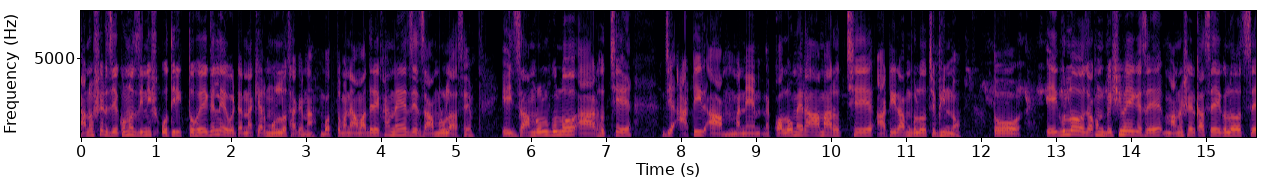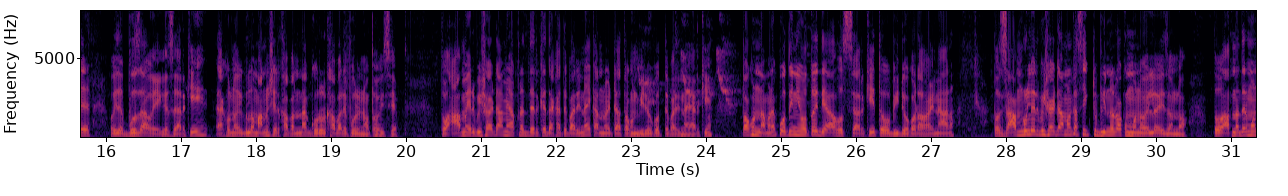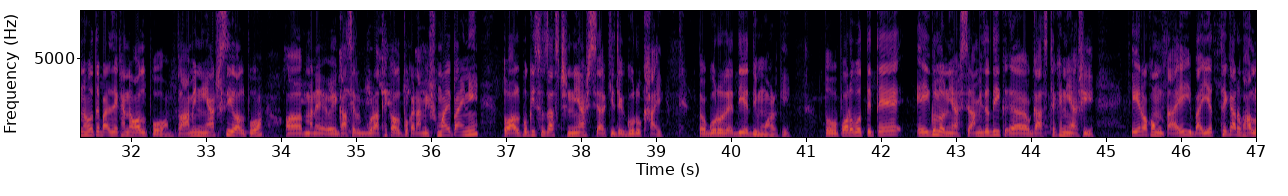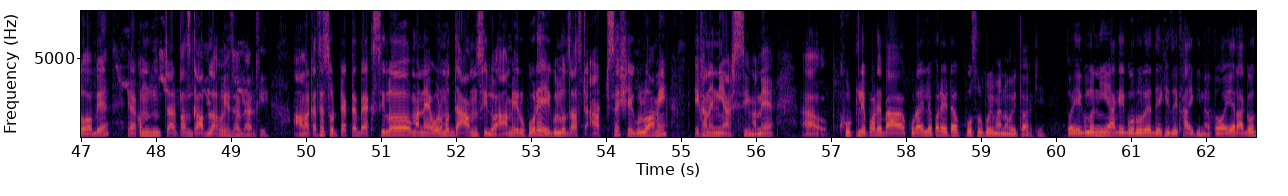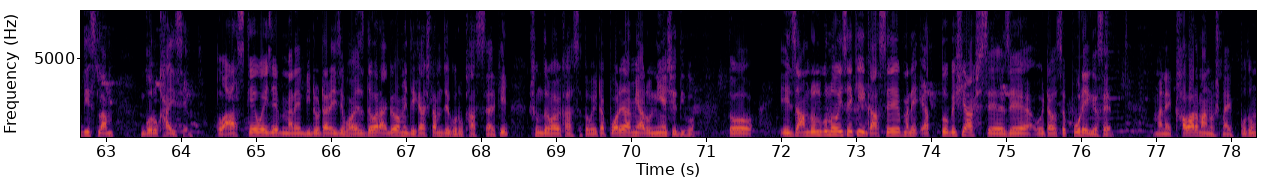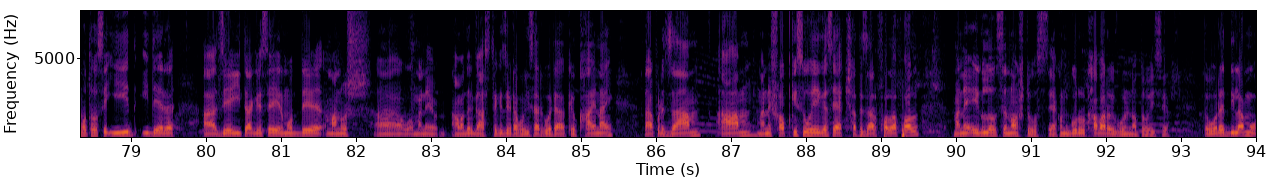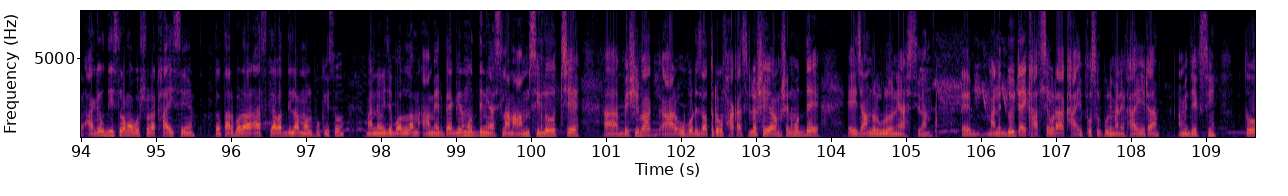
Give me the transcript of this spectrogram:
মানুষের যে কোনো জিনিস অতিরিক্ত হয়ে গেলে ওইটার নাকি আর মূল্য থাকে না। বর্তমানে আমাদের এখানে যে জামরুল আছে, এই জামরুলগুলো আর হচ্ছে যে আটির আম মানে কলমের আম আর হচ্ছে আটির আমগুলো হচ্ছে ভিন্ন। তো এইগুলো যখন বেশি হয়ে গেছে, মানুষের কাছে এগুলো হচ্ছে ওই যে বোঝা হয়ে গেছে আর কি। এখন ওইগুলো মানুষের খাবার না, গরুর খাবারে পরিণত হয়েছে। তো আমের বিষয়টা আমি আপনাদেরকে দেখাতে পারি নাই, কারণ এটা তখন ভিডিও করতে পারি নাই আর কি। তখন না মানে প্রতিনিয়তই দেওয়া হচ্ছে আর কি, তো ভিডিও করা হয় না আর। তো জামরুলের বিষয়টা আমার কাছে একটু ভিন্ন রকম মনে হইল এই জন্য তো আপনাদের মনে হতে পারে যে এখানে অল্প, তো আমি নিয়ে আসছি অল্প মানে ওই গাছের গোড়া থেকে অল্প কাটা আমি সময় পাইনি, তো অল্প কিছু জাস্ট নিয়ে আসছি আর কি যে গরু খাই, তো গরুরে দিয়ে দিব আর কি। তো পরবর্তীতে এইগুলো নিয়ে আসছে, আমি যদি গাছ থেকে নিয়ে আসি এরকম তাই, বা এর থেকে আরও ভালো হবে। এরকম চার পাঁচ গাবলা হয়ে যাবে আর কি। আমার কাছে ছোট্ট একটা ব্যাগ ছিল মানে ওর মধ্যে আম ছিল। আমের উপরে এগুলো জাস্ট আটছে, সেগুলো আমি এখানে নিয়ে আসছি। মানে খুঁটলে পরে বা কুড়াইলে পরে এটা প্রচুর পরিমাণে হইতো আর কি। তো এগুলো নিয়ে আগে গরুরে দেখি যে খায় কিনা। তো এর আগেও দিয়েছিলাম গরু খাইছে। তো আজকেও ওই যে মানে ভিডিওটার এই যে ভয়েস দেওয়ার আগেও আমি দেখে আসলাম যে গরু খাচ্ছে আর কি, সুন্দরভাবে খাচ্ছে। তো এটা পরে আমি আরও নিয়ে এসে দিব। তো এই জামরুলগুলো হয়েছে কি, গাছে মানে এত বেশি আসছে যে ওইটা হচ্ছে পড়ে গেছে। মানে খাওয়ার মানুষ নাই। প্রথমত হচ্ছে ঈদ, ঈদের যে ইটা গেছে, এর মধ্যে মানুষ মানে আমাদের গাছ থেকে যেটা হয়েছে আর কি, ওইটা কেউ খায় নাই। তারপরে জাম, আম মানে সব কিছু হয়ে গেছে একসাথে, যার ফলাফল মানে এগুলো হচ্ছে নষ্ট হচ্ছে। এখন গরুর খাবার হয়ে পরিণত হয়েছে। তো ওরা দিলাম, আগেও দিছিলাম, অবশ্য ওরা খাইছে। তো তারপর আজকে আবার দিলাম অল্প কিছু। মানে ওই যে বললাম, আমের ব্যাগের মধ্যে নিয়ে আসলাম। আম ছিল হচ্ছে বেশিরভাগ, আর উপরে যতটুকু ফাঁকা ছিল সেই অংশের মধ্যে এই জামরুলগুলো নিয়ে আসছিলাম। তাই মানে দুইটাই খাচ্ছে, ওরা খায়, প্রচুর পরিমাণে খায় এটা, আমি দেখছি। তো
